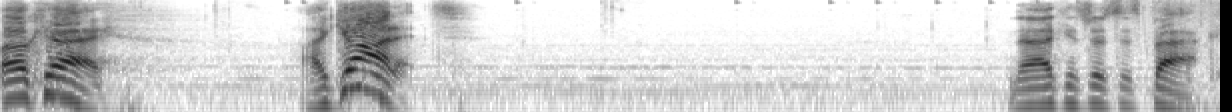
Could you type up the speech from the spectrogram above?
Okay. I got it. Now I can switch this back.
